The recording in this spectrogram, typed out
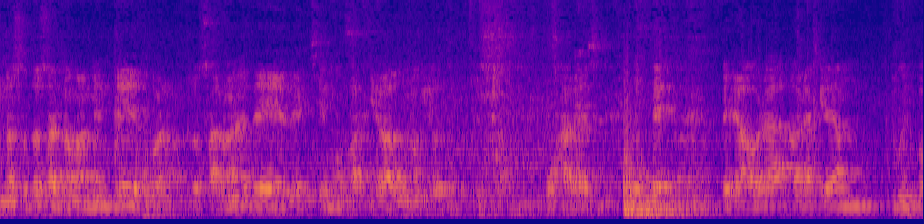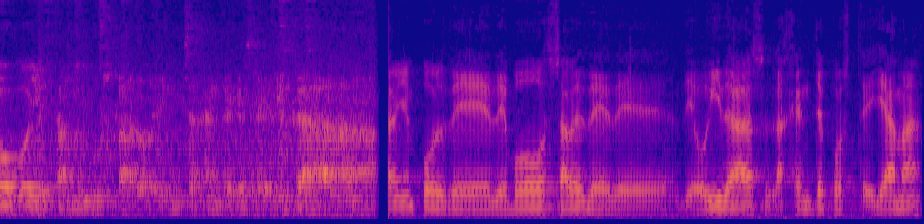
Nosotros normalmente, bueno, los salones de leche hemos vaciado alguno que otro, ¿sabes? Pero ahora, ahora quedan muy poco y está muy buscado. Hay mucha gente que se dedica también pues de, de voz, ¿sabes? De, de- de oídas, la gente pues te llama.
